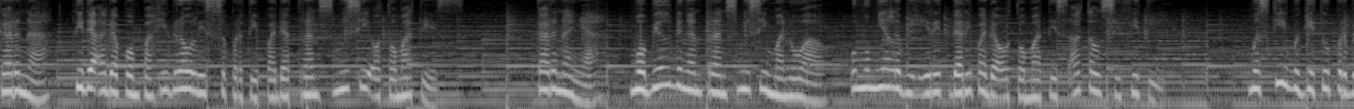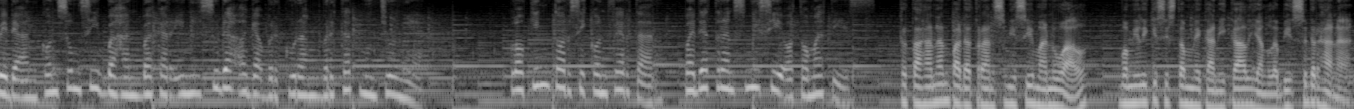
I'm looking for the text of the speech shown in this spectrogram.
karena tidak ada pompa hidraulis seperti pada transmisi otomatis. Karenanya, mobil dengan transmisi manual umumnya lebih irit daripada otomatis atau CVT. Meski begitu perbedaan konsumsi bahan bakar ini sudah agak berkurang berkat munculnya locking torsi converter pada transmisi otomatis. Ketahanan pada transmisi manual memiliki sistem mekanikal yang lebih sederhana,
